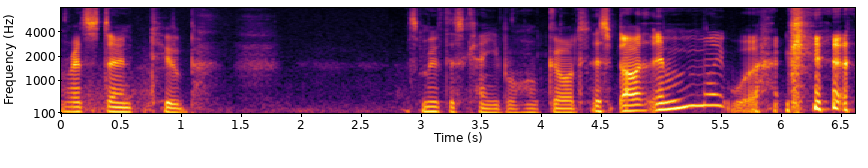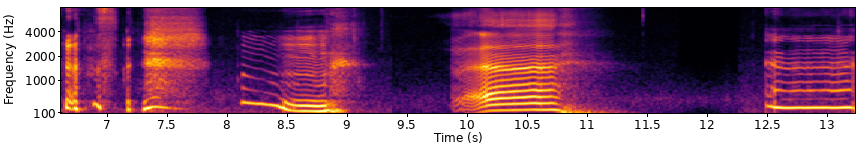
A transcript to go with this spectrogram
Redstone tube. Let's move this cable. Oh god, this oh, it might work. hmm. Uh, Uh,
